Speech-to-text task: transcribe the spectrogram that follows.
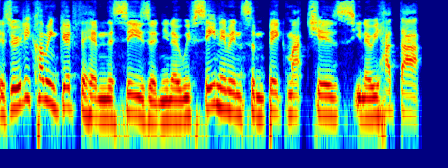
it's really coming good for him this season. You know, we've seen him in some big matches. You know, he had that,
